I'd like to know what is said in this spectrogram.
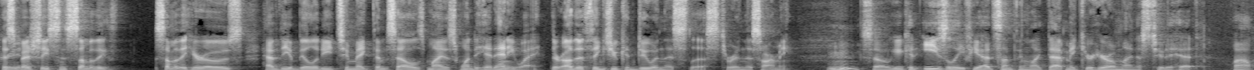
especially since some of the some of the heroes have the ability to make themselves minus one to hit anyway. There are other things you can do in this list or in this army. Mm-hmm. So you could easily, if you had something like that, make your hero minus two to hit. Wow,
